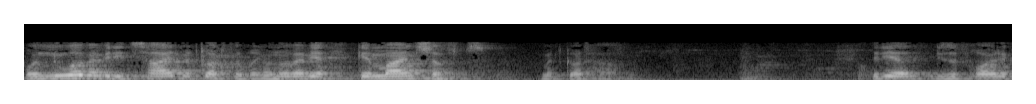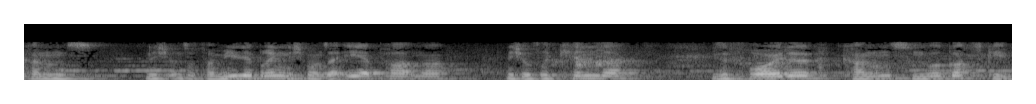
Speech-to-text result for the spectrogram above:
Und nur, wenn wir die Zeit mit Gott verbringen und nur, wenn wir Gemeinschaft mit Gott haben. Seht ihr, diese Freude kann uns nicht unsere Familie bringen, nicht mal unser Ehepartner, nicht unsere Kinder. Diese Freude kann uns nur Gott geben.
